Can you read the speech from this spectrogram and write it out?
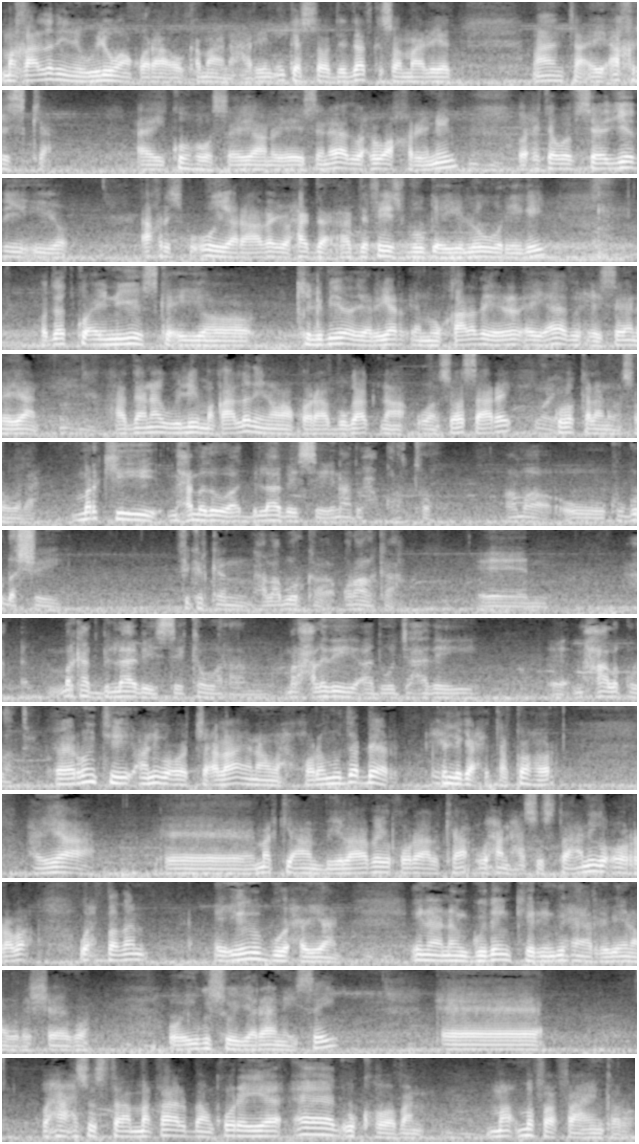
maqaaladiina weli waan qoraa oo kamaana harin. Inkastoo de dadka soomaaliyeed maanta ay akhriska ay ku hooseeyaan oo aysan aad wax u akhrinin oo xitaa websaydyadii iyo akhrisku uu yaraaday oo hadda facebooka iyo loo wareegay oo dadku ay newska iyo kilibyada yaryar ee muuqaalada yaryar ay aad u xiiseynayaan. Haddana weli maqaaladiina waan qoraa bugaagna waan soo saaray kuwo kalena waan soo wadaa. Markii maxamedow aad bilaabaysay inaad wax qorto ama uu kugu dhashay fikirkan halabuurka qoraalka markaad bilaabaysay ka waran marxaladihii aad wajahday maxaa la kulantay? Runtii aniga oo jeclaa inaan wax qoro muddo dheer xilligaa xitaa ka hor ayaa markii aan bilaabay qoraalka waxaan xasuustaa aniga oo raba wax badan ay iga guuxayaan inaanan gudan karin wixii aan rabay inaan wada sheego oo igu soo yaraanaysay waxaan xasuustaa maqaal baan qorayaa aad u kooban. Ma faahfaahin karo.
